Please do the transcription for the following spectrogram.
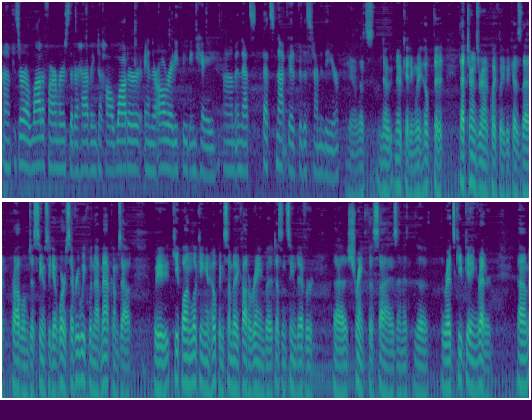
because um, there are a lot of farmers that are having to haul water and they're already feeding hay, um, and that's that's not good for this time of the year. Yeah, that's no no kidding. We hope that that turns around quickly because that problem just seems to get worse every week when that map comes out. We keep on looking and hoping somebody caught a rain, but it doesn't seem to ever uh, shrink the size, and it, the the reds keep getting redder. Um,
